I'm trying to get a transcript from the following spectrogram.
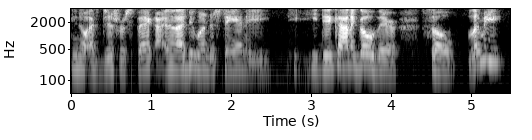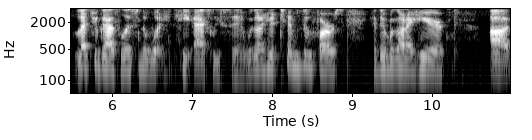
you know, as disrespect. And I do understand he, he, he did kind of go there. So let me let you guys listen to what he actually said. We're going to hear Tim Tszyu first, and then we're going to hear, uh,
